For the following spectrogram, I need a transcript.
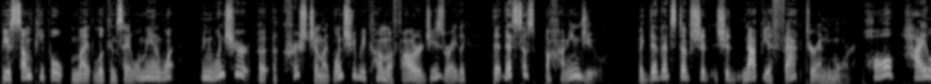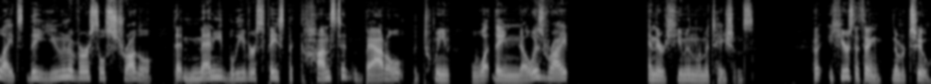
Because some people might look and say, well, man, what? I mean, once you're a, a Christian, like once you become a follower of Jesus, right? Like that, that stuff's behind you. Like that, that stuff should should not be a factor anymore. Paul highlights the universal struggle that many believers face, the constant battle between what they know is right and their human limitations. Uh, here's the thing number two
